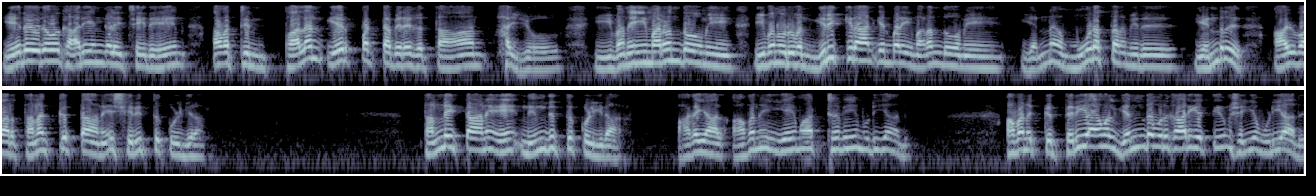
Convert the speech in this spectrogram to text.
ஏதேதோ காரியங்களை செய்தேன் அவற்றின் பலன் ஏற்பட்ட பிறகுத்தான் ஐயோ இவனை மறந்தோமே இவன் ஒருவன் இருக்கிறான் என்பதை மறந்தோமே. என்ன மூடத்தனம் இது? என்று ஆழ்வார் தனக்குத்தானே சிரித்துக் கொள்கிறார். தன்னைத்தானே நிந்தித்துக் கொள்கிறார். ஆகையால் அவனை ஏமாற்றவே முடியாது. அவனுக்கு தெரியாமல் எந்த ஒரு காரியத்தையும் செய்ய முடியாது.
